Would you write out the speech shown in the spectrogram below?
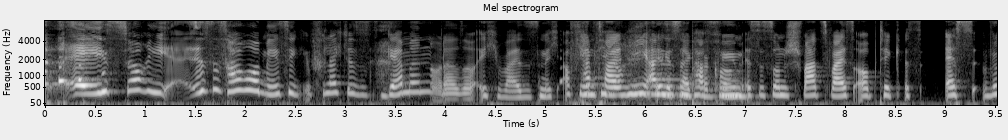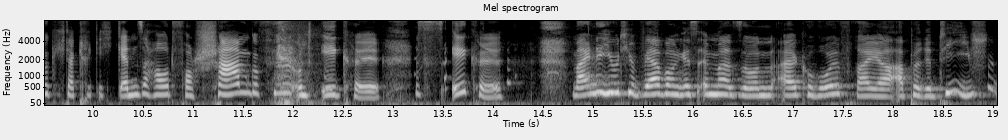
Ey, sorry, ist es horrormäßig? Vielleicht ist es Gammon oder so, ich weiß es nicht. Auf jeden die Fall noch nie ist es ein angezeigt Parfüm, bekommen. es ist so eine Schwarz-Weiß-Optik, es es wirklich, da kriege ich Gänsehaut vor Schamgefühl und Ekel. Es ist Ekel. Meine YouTube-Werbung ist immer so ein alkoholfreier Aperitif.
